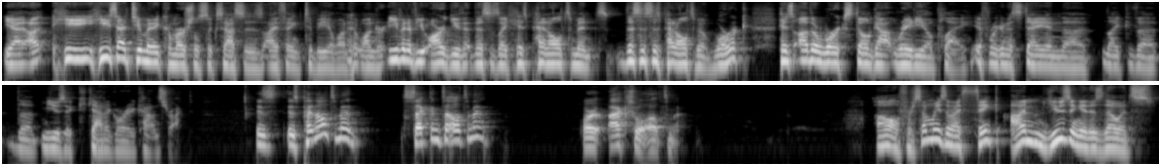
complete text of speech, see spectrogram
Yeah, uh, he he's had too many commercial successes, I think, to be a one hit wonder. Even if you argue that this is like his penultimate, this is his penultimate work. His other work still got radio play. If we're going to stay in the like the the music category construct. Is is penultimate second to ultimate, or actual ultimate? Oh, for some reason, I think I'm using it as though it's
